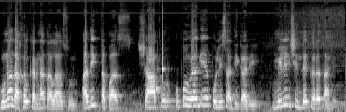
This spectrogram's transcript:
गुन्हा दाखल करण्यात आला असून अधिक तपास शहापूर उपविभागीय पोलीस अधिकारी मिलिंद शिंदे करत आहेत.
